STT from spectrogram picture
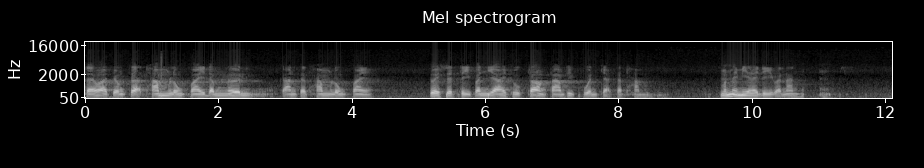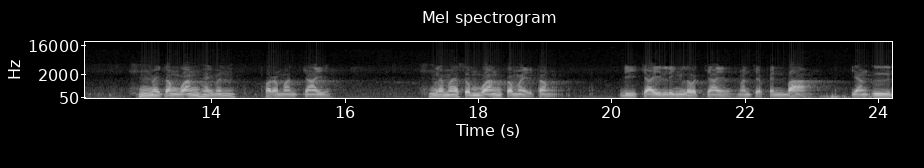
แต่ว่าจงกระทำลงไปดำเนินการกระทำลงไป ด้วยสติปัญญาให้ถูกต้องตามที่ควรจะกระทำมันไม่มีอะไรดีกว่านั้น ไม่ต้องหวังให้มันทรมานใจ และม้สมหวังก็ไม่ต้องดีใจลิงโลดใจ มันจะเป็นบ้าอย่างอื่น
